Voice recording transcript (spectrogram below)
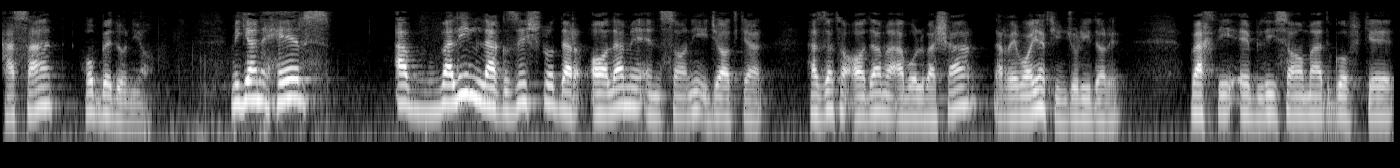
حسد حب دنیا. میگن هرس اولین لغزش رو در عالم انسانی ایجاد کرد. حضرت آدم ابوالبشر در روایت اینجوری داره. وقتی ابلیس آمد گفت که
